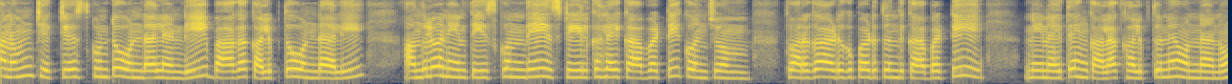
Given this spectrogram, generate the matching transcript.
మనం చెక్ చేసుకుంటూ ఉండాలండి. బాగా కలుపుతూ ఉండాలి. అందులో నేను తీసుకుంది స్టీల్ కలై కాబట్టి కొంచెం త్వరగా అడుగు పడుతుంది కాబట్టి నేనైతే ఇంకా అలా కలుపుతూనే ఉన్నాను.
